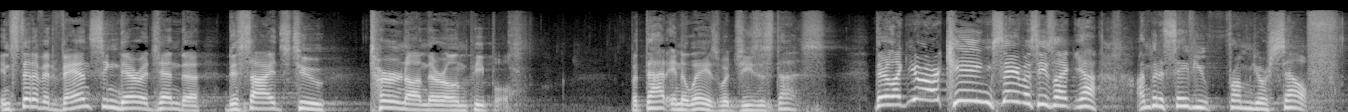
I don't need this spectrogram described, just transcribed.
instead of advancing their agenda, decides to turn on their own people. But that, in a way, is what Jesus does. They're like, You're our king, save us. He's like, Yeah, I'm going to save you from yourself.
